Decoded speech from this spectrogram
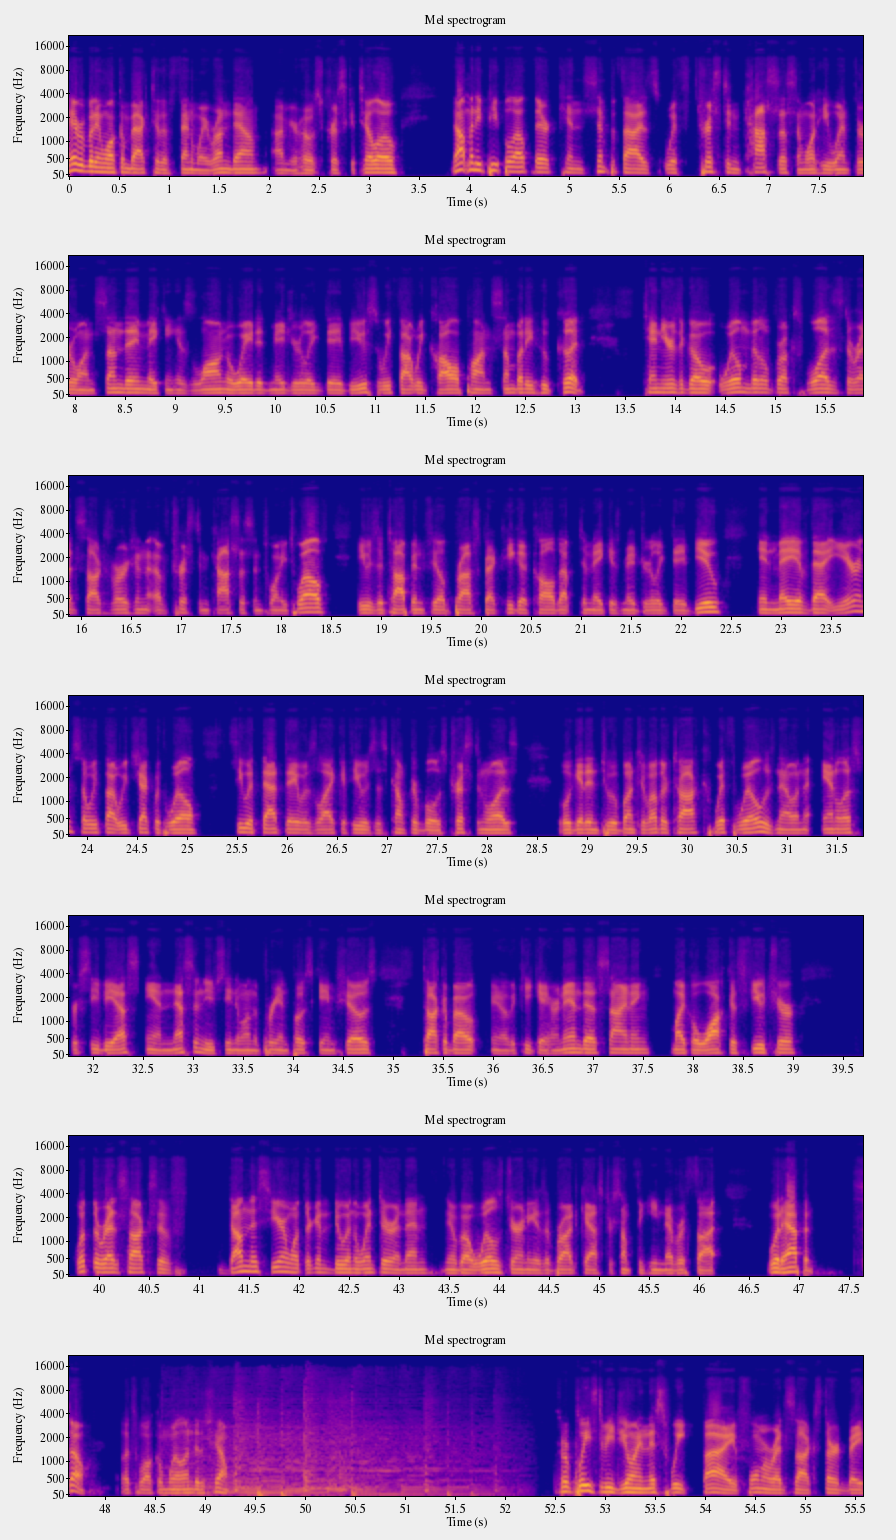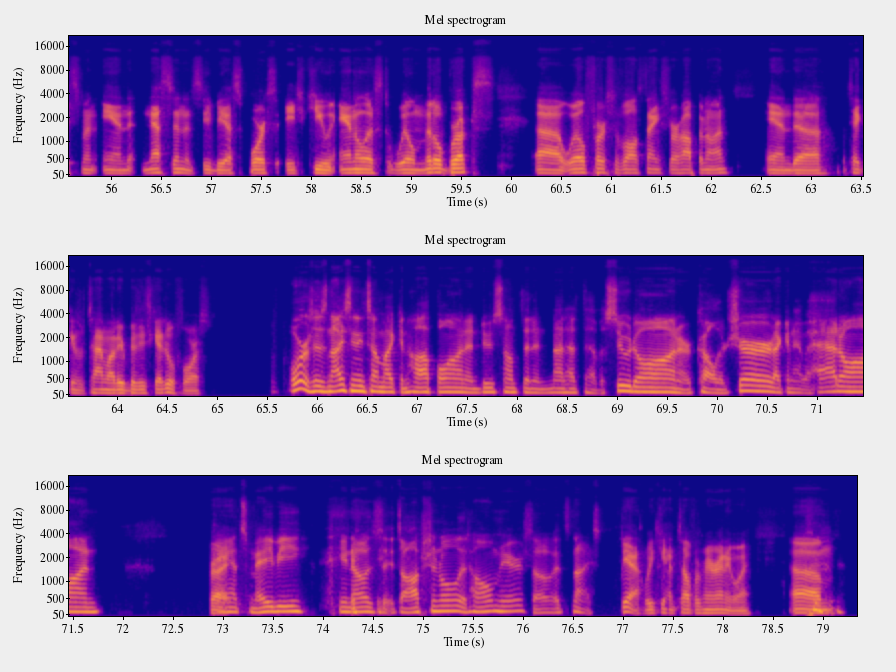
Hey, everybody, and welcome back to the Fenway Rundown. I'm your host, Chris Cotillo. Not many people out there can sympathize with Triston Casas and what he went through on Sunday, making his long awaited major league debut. So we thought we'd call upon somebody who could. 10 years ago, Will Middlebrooks was the Red Sox version of Triston Casas in 2012. He was a top infield prospect. He got called up to make his major league debut in May of that year. And so we thought we'd check with Will, see what that day was like, if he was as comfortable as Triston was. We'll get into a bunch of other talk with Will, who's now an analyst for CBS and NESN. You've seen him on the pre and post game shows. Talk about you know the Kike Hernandez signing, Michael Wacha's future, what the Red Sox have done this year and what they're going to do in the winter, and then you know about Will's journey as a broadcaster, something he never thought would happen. So let's welcome Will into the show. So we're pleased to be joined this week by former Red Sox third baseman and NESN and CBS Sports HQ analyst Will Middlebrooks. Uh, Will, first of all, thanks for hopping on and uh, taking some time out of your busy schedule for us. Of course, it's nice anytime I can hop on and do something and not have to have a suit on or collared shirt. I can have a hat on, right. pants maybe. You know, it's, it's optional at home here, so it's nice. Yeah, we can't tell from here anyway. Um,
